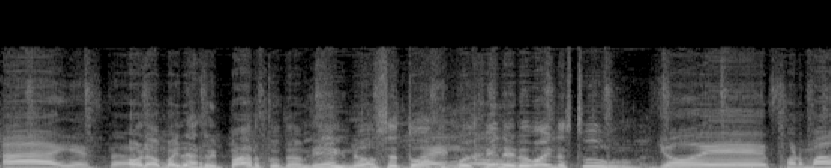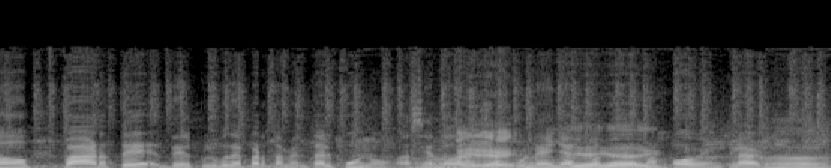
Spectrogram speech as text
ahí está. Ahora, bailas reparto también, ¿no? O sea, todo tipo de género bailas tú. Yo he formado parte del Club Departamental Puno, haciendo Ay, danzas puneñas Ay, ay, cuando era ay. más joven, claro. Ah,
